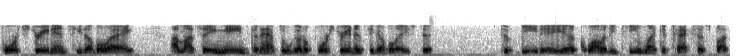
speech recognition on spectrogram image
fourth straight NCAA. I'm not saying Maine's going to have to go to four straight NCAA's to to beat a, a quality team like a Texas, but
